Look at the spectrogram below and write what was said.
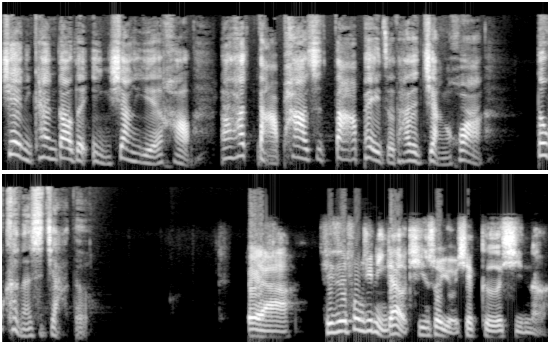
现在你看到的影像也好，然后他哪怕是搭配着他的讲话，都可能是假的。对啊，其实凤君，你应该有听说有一些歌星呢、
